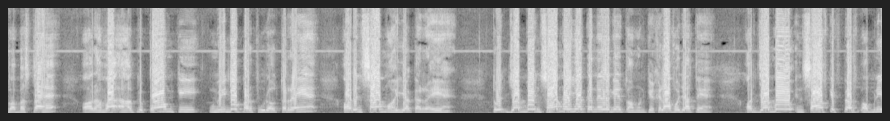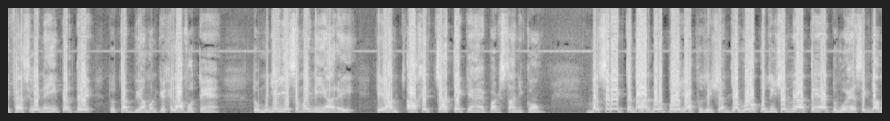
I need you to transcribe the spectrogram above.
वाबस्ता हैं और हम कौम की उम्मीदों पर पूरा उतर रहे हैं। और इंसाफ मुहैया कर रहे हैं। तो जब वो इंसाफ मुहैया करने लगे तो हम उनके खिलाफ हो जाते हैं। और जब वो इंसाफ के पर अपनी फैसले नहीं करते तो तब भी हम उनके खिलाफ होते हैं। तो मुझे ये समझ नहीं आ रही कि हम आखिर चाहते क्या हैं पाकिस्तानी कौम? बरसर इकतदार ग्रुप हो या अपोजिशन जब वो अपोजिशन में आते हैं तो वो ऐसे इकदाम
